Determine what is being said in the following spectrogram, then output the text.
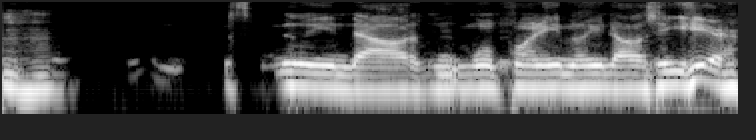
Mhm. it's million dollars, one point eight million dollars a year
